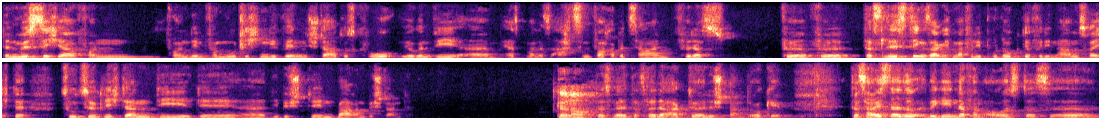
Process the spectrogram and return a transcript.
dann müsste ich ja von, von dem vermutlichen Gewinn Status Quo irgendwie äh, erstmal das 18-fache bezahlen für das für, für das Listing, sage ich mal, für die Produkte, für die Namensrechte, zuzüglich dann die, die, äh, die, den Warenbestand. Genau. Das wäre das wäre der aktuelle Stand. Okay. Das heißt also, wir gehen davon aus, dass äh,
